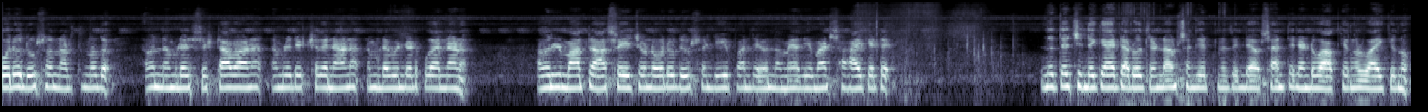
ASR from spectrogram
ഓരോ ദിവസവും നടത്തുന്നത്. അവൻ നമ്മുടെ സൃഷ്ടാവാണ് നമ്മുടെ രക്ഷകനാണ് നമ്മുടെ വീണ്ടെടുപ്പുകാരനാണ്. അവനിൽ മാത്രം ആശ്രയിച്ചുകൊണ്ട് ഓരോ ദിവസവും ജീവിപ്പാൻ ദൈവം നമ്മെ അധികമായിട്ട് സഹായിക്കട്ടെ. ഇന്നത്തെ ചിന്തയ്ക്കായിട്ട് അറുപത്തിരണ്ടാം സങ്കീർത്തനത്തിന്റെ അവസാനത്തെ രണ്ട് വാക്യങ്ങൾ വായിക്കുന്നു.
